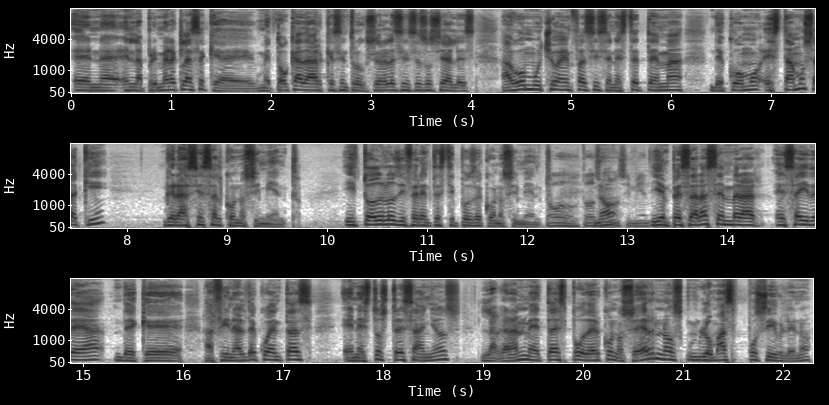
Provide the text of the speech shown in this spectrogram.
en, eh, en la primera clase que eh, me toca dar, que es Introducción a las Ciencias Sociales, hago mucho énfasis en este tema de cómo estamos aquí gracias al conocimiento y todos los diferentes tipos de conocimiento. Todo, todo es ¿no? conocimiento. Y empezar a sembrar esa idea de que a final de cuentas, en estos tres años, la gran meta es poder conocernos lo más posible, ¿no?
